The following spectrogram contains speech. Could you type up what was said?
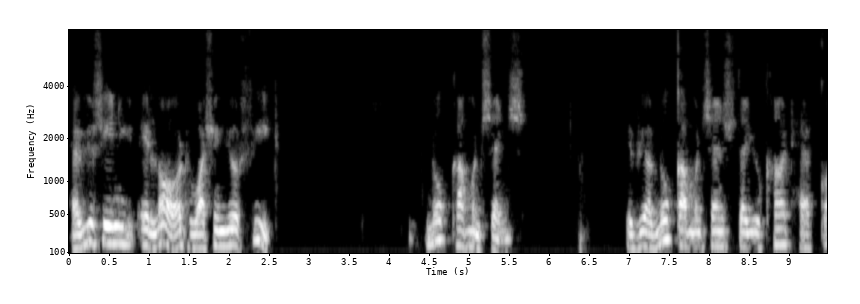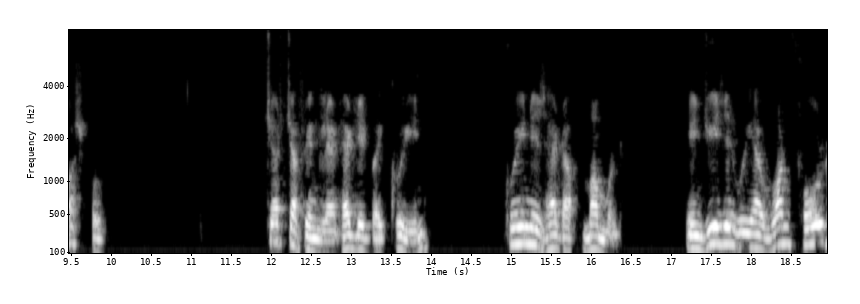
Have you seen a Lord washing your feet? No common sense. If you have no common sense, then you can't have gospel. Church of England, headed by Queen. Queen is head of Mammon. In Jesus, we have one fold,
